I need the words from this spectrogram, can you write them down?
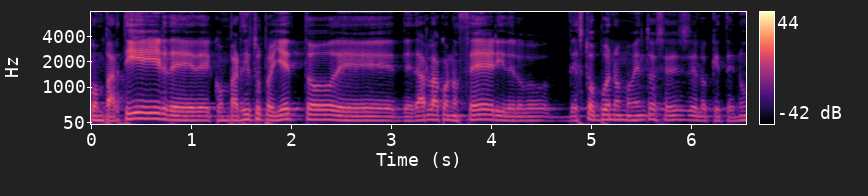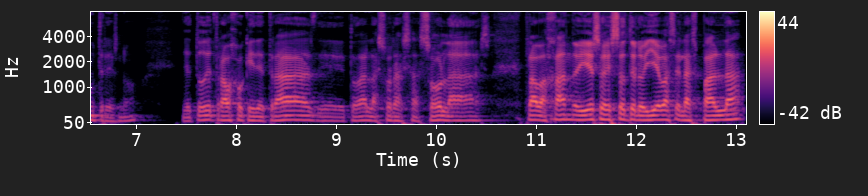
compartir, de, compartir tu proyecto, de, darlo a conocer y de, de estos buenos momentos es de lo que te nutres, ¿no? De todo el trabajo que hay detrás, de todas las horas a solas, trabajando y eso, eso te lo llevas en la espalda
